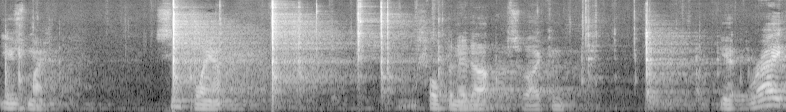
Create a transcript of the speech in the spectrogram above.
use my C-clamp, open it up so I can get right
